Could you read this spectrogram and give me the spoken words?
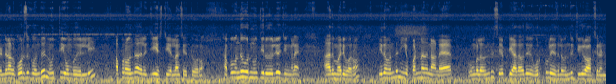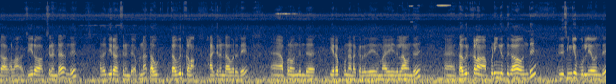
ரெண்டு நாள் கோர்ஸுக்கு வந்து நூற்றி ஒம்பது வெள்ளி அப்புறம் வந்து அதில் ஜிஎஸ்டி எல்லாம் சேர்த்து வரும். அப்போ வந்து ஒரு நூற்றி இருபது வெள்ளி வச்சுங்களேன் அது மாதிரி வரும். இதை வந்து நீங்கள் பண்ணதுனால உங்களை வந்து சேஃப்டி அதாவது ஒர்க் பிளேஸில் வந்து ஜீரோ ஆக்சிடெண்ட் ஆகலாம். ஜீரோ ஆக்சிடெண்ட்டை வந்து அதாவது ஜீரோ ஆக்சிடெண்ட் அப்படின்னா தவு தவிர்க்கலாம். ஆக்சிடெண்ட் ஆகிறது அப்புறம் வந்து இந்த இறப்பு நடக்கிறது இது மாதிரி இதெல்லாம் வந்து தவிர்க்கலாம். அப்படிங்கிறதுக்காக வந்து இது சிங்கப்பூர்லேயே வந்து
